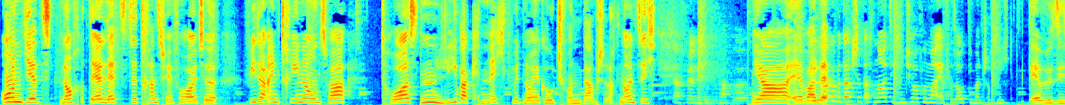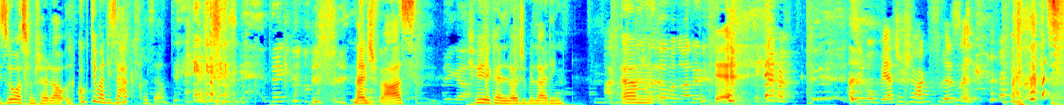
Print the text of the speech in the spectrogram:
Und jetzt noch der letzte Transfer für heute. Wieder ein Trainer und zwar Thorsten Lieberknecht wird neuer Coach von Darmstadt 98. Das finde ich kacke. Ja, er war Ich mag aber Darmstadt 98 und ich hoffe mal, er versaut die Mannschaft nicht. der will sie sowas von schneller. Guck dir mal diese Hackfresse an. Nein, Spaß. Digga. Ich will hier keine Leute beleidigen. Ähm, Hast du aber gerade. äh, Die robertische Hackfresse.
